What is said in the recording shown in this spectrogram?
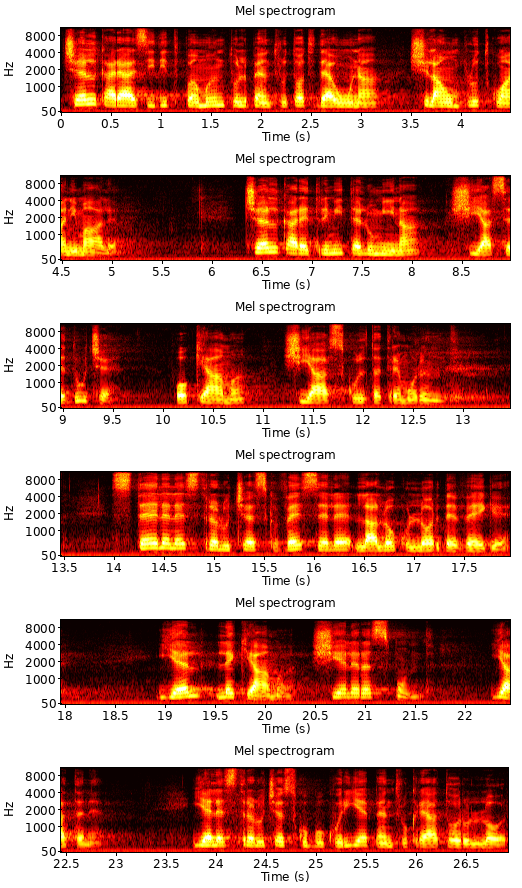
cel care a zidit pământul pentru totdeauna și l-a umplut cu animale, cel care trimite lumina și ea se duce, o cheamă și ea ascultă tremurând. Stelele strălucesc vesele la locul lor de veghe. El le cheamă și ele răspund, iată-ne. Ele strălucesc cu bucurie pentru Creatorul lor.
